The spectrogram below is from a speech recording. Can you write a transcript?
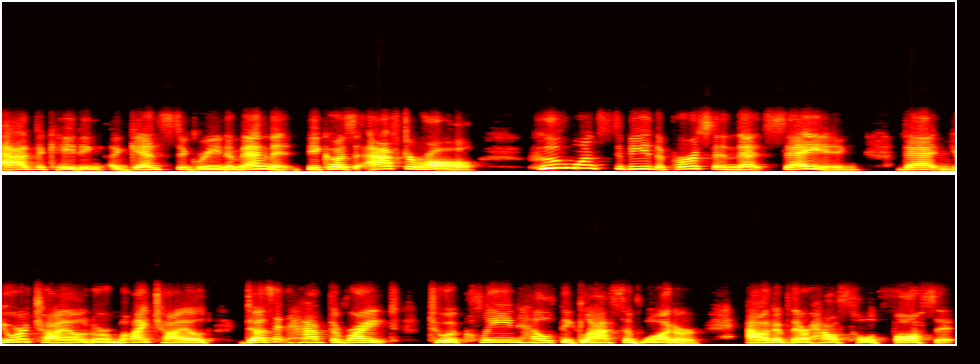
advocating against a Green Amendment. Because after all, who wants to be the person that's saying that your child or my child doesn't have the right to a clean, healthy glass of water out of their household faucet,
